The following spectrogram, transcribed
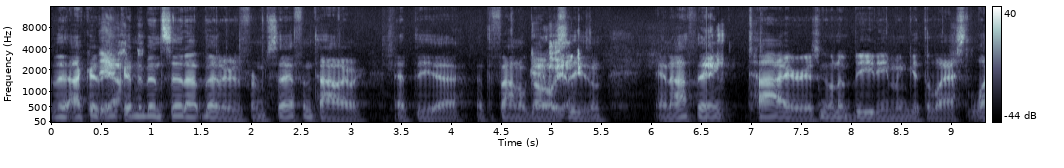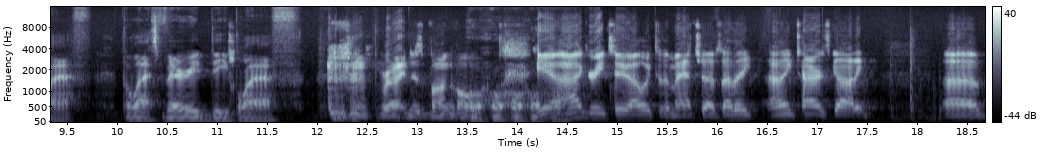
I could Yeah. it couldn't have been set up better from Seth and Tyler at the uh, at the final game Oh, of the yeah. season, and I think Tyre is going to beat him and get the last laugh, the last very deep laugh. Right in his bunghole. Yeah, I agree too. I looked at the matchups. I think I think Tyre's got him. Uh,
